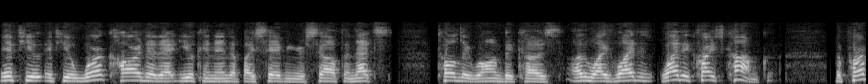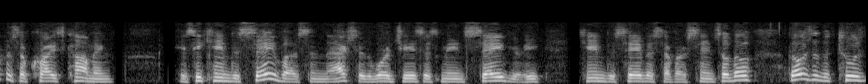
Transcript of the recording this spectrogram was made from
if you if you work hard at it, you can end up by saving yourself, and that's totally wrong because otherwise, why did why did Christ come? The purpose of Christ coming is he came to save us, and actually the word Jesus means Savior. He came to save us of our sins. So those, those are the two,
